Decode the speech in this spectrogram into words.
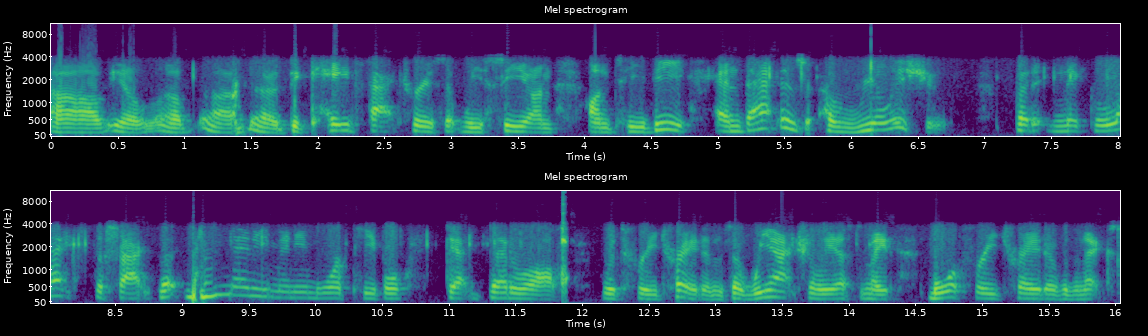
uh, you know, uh, uh, uh, decayed factories that we see on, on TV. And that is a real issue. But it neglects the fact that many, many more people get better off with free trade. And so we actually estimate more free trade over the next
